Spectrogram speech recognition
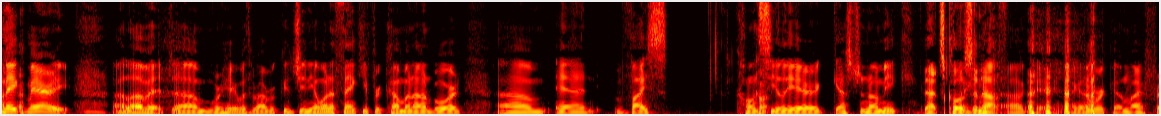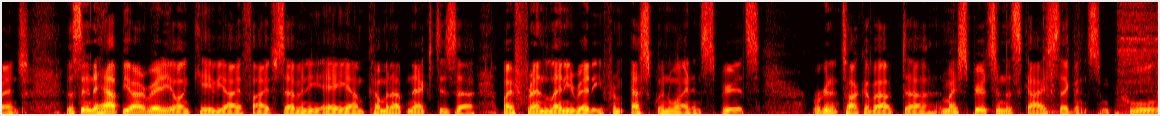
make merry. I love it. Um, we're here with Robert Cugini. I want to thank you for coming on board. Um, and Vice Consigliere Gastronomique. That's close enough. Okay, I got to work on my French. Listening to Happy Hour Radio on KVI 570 AM. Coming up next is uh, my friend Lenny Reddy from Esquin Wine and Spirits. We're going to talk about uh, my Spirits in the Sky segment, some cool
